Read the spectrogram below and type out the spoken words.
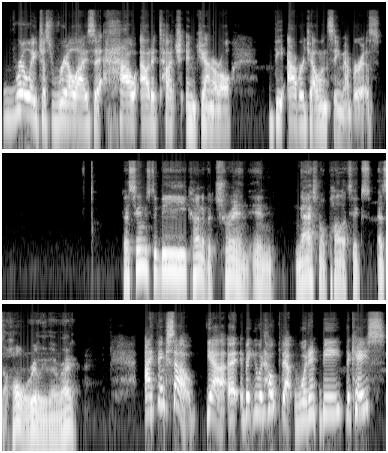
really just realize it, how out of touch in general the average LNC member is. That seems to be kind of a trend in national politics as a whole, really, though, right? I think so. Yeah, uh, but you would hope that wouldn't be the case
